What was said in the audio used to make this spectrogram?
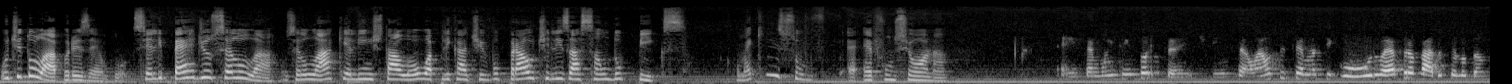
o titular, por exemplo, se ele perde o celular, o celular que ele instalou o aplicativo para utilização do Pix, como é que isso é, é funciona? É, isso é muito importante. Então, é um sistema seguro, é aprovado pelo Banco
